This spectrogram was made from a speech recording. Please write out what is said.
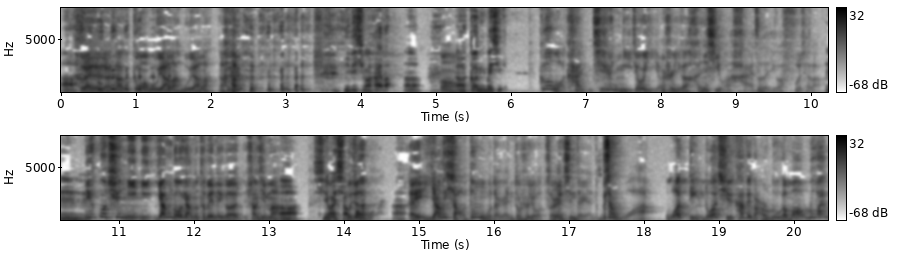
啊？对对对，那跟我无缘了，无缘了啊！你得喜欢孩子啊啊，哦，哥你没戏。哥，我看其实你就已经是一个很喜欢孩子的一个父亲了。嗯你过去你你养狗养的特别那个上心嘛？啊，喜欢小动物啊，哎，养小动物的人都是有责任心的人，不像我，我顶多去咖啡馆撸个猫，撸完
